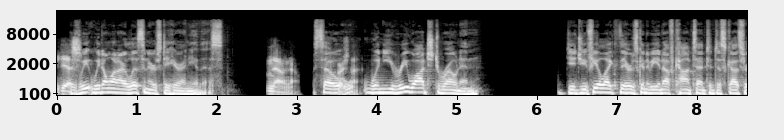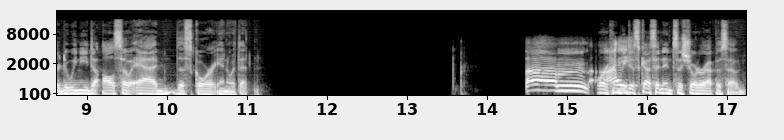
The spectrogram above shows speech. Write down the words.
Yes, we, we don't want our listeners to hear any of this. no, no. So when you rewatched Ronin, did you feel like there's going to be enough content to discuss, or do we need to also add the score in with it? Um, Or can I, we discuss it? It's a shorter episode.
